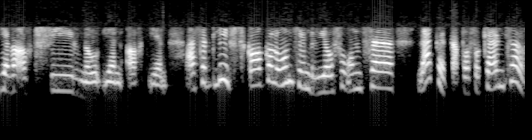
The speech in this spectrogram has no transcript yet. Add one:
7840181. Asseblief skakel ons en reël vir ons 'n uh, lekker kap of vakansie.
